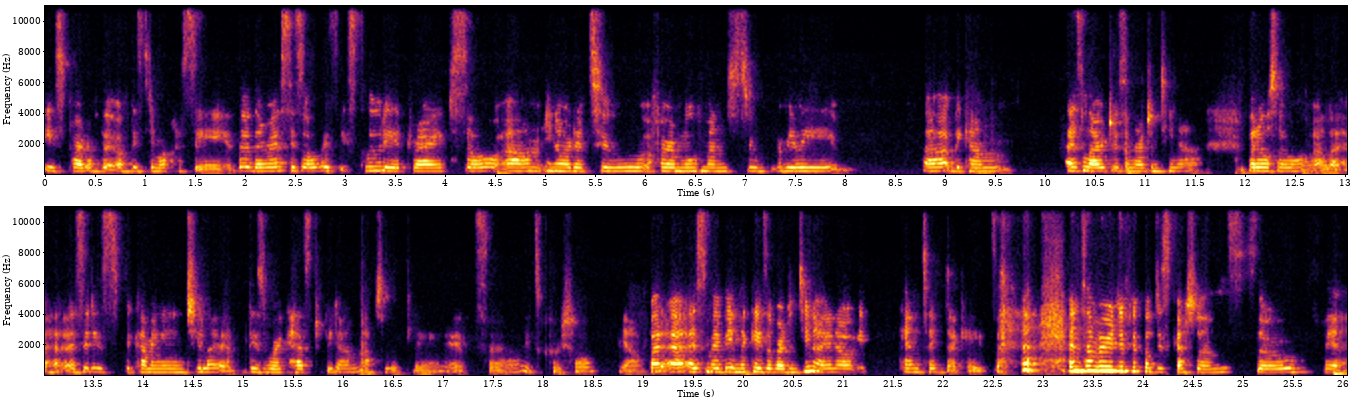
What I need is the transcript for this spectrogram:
is part of the of this democracy the, the rest is always excluded right so um, in order to for a movement to really uh, become as large as in Argentina, but also uh, as it is becoming in Chile, this work has to be done. Absolutely, it's uh, it's crucial. Yeah, but uh, as maybe in the case of Argentina, you know, it can take decades and some very difficult discussions. So yeah.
